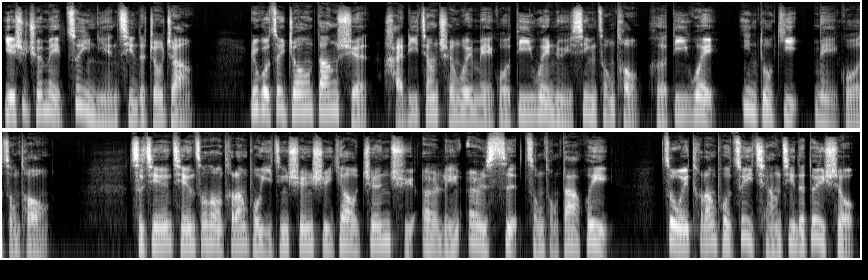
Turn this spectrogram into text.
也是全美最年轻的州长。如果最终当选，海莉将成为美国第一位女性总统和第一位印度裔美国总统。此前，前总统特朗普已经宣誓要争取二零二四总统大会。作为特朗普最强劲的对手，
